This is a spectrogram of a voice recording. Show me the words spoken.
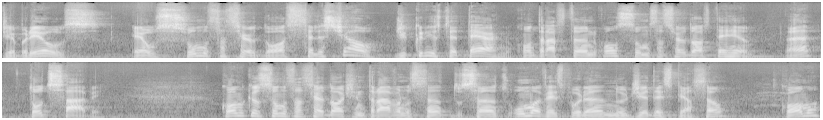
de Hebreus é o sumo sacerdócio celestial, de Cristo eterno, contrastando com o sumo sacerdócio terreno. Né? Todos sabem. Como que o sumo sacerdote entrava no Santo dos Santos uma vez por ano, no dia da expiação? Como?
